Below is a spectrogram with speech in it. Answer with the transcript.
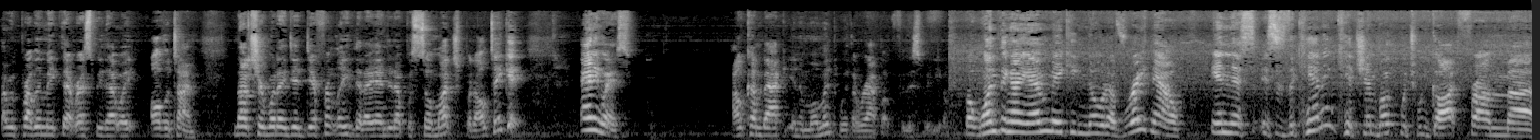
I would probably make that recipe that way all the time. Not sure what I did differently that I ended up with so much, but I'll take it. Anyways, I'll come back in a moment with a wrap up for this video. But one thing I am making note of right now in this, this is the Canning Kitchen book, which we got from uh,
